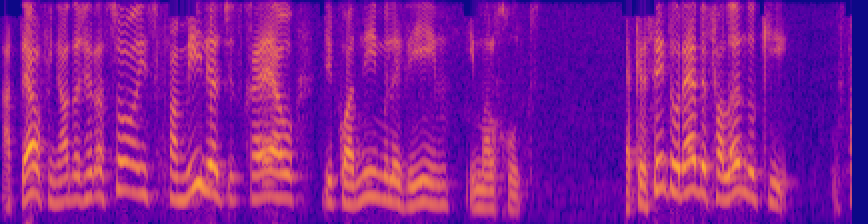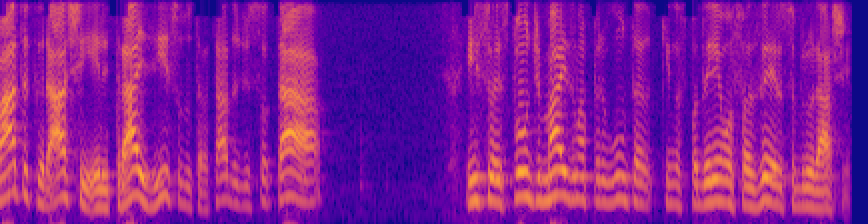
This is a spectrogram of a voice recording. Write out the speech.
até o final das gerações, famílias de Israel, de Koanim, Leviim e Malchut. Acrescenta o Rebbe falando que o fato que o Rashi ele traz isso do Tratado de Sotá, isso responde mais uma pergunta que nós poderíamos fazer sobre o Rashi.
